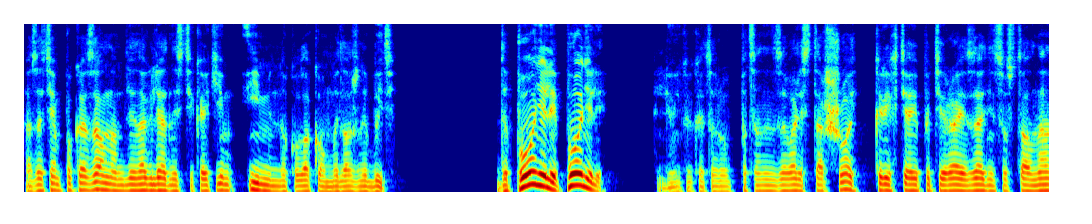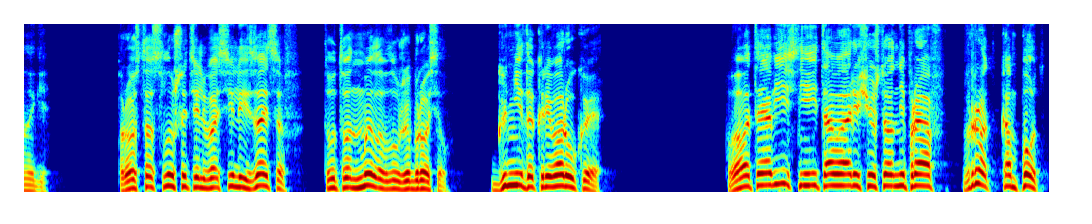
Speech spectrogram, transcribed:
а затем показал нам для наглядности, каким именно кулаком мы должны быть. «Да поняли, поняли!» Ленька, которого пацаны называли старшой, кряхтя и потирая задницу, встал на ноги. «Просто слушатель Василий Зайцев. Тут он мыло в луже бросил. Гнида криворукая!» «Вот и объясни товарищу, что он не прав. В рот компот.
